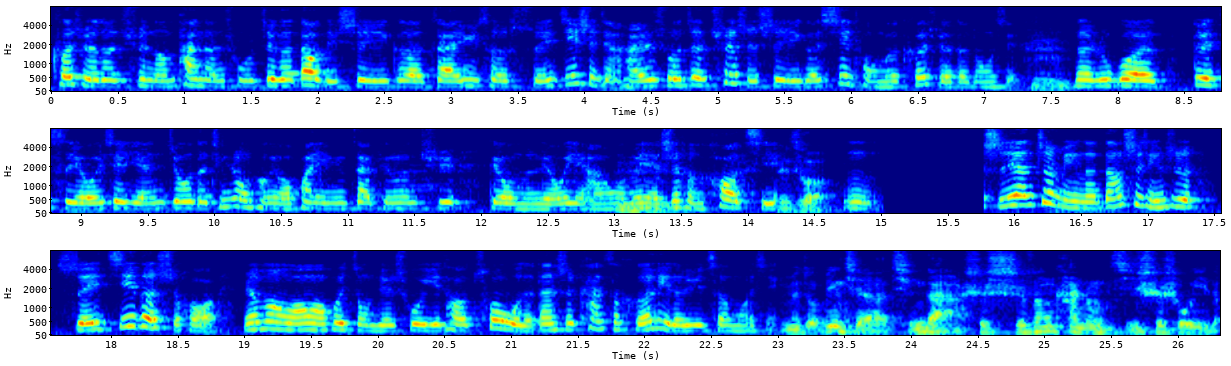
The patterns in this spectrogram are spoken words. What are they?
科学的去能判断出这个到底是一个在预测随机事件，还是说这确实是一个系统的科学的东西。嗯，那如果对此有一些研究的听众朋友，欢迎在评论区给我们留言啊，我们也是很好奇。没错，嗯，实验证明呢，当事情是随机的时候，人们往往会总结出一套错误的，但是看似合理的预测模型。没错，并且情感啊是十分看重及时收益的。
